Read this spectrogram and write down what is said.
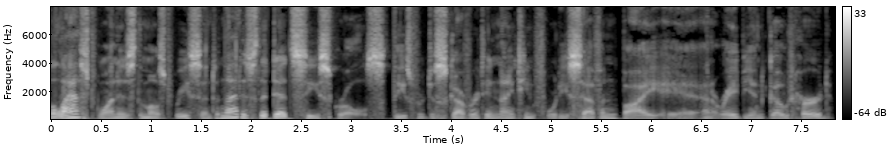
The last one is the most recent, and that is the Dead Sea Scrolls. These were discovered in 1947 by a, an Arabian goat herd,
